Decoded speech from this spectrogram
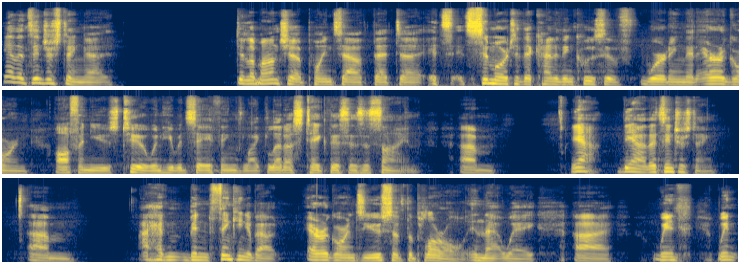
yeah, that's interesting. Uh, De La Mancha points out that uh, it's it's similar to the kind of inclusive wording that Aragorn often used too, when he would say things like "Let us take this as a sign." Um, yeah, yeah, that's interesting. Um, I hadn't been thinking about Aragorn's use of the plural in that way. Uh, when when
